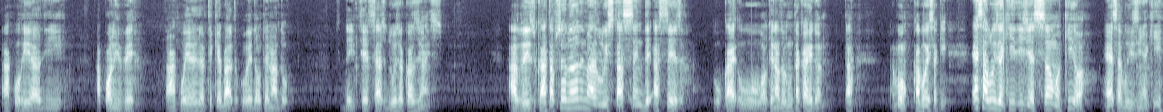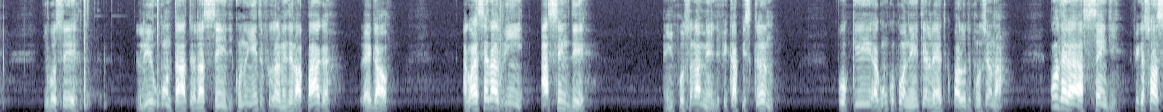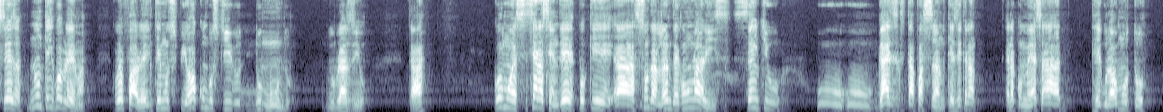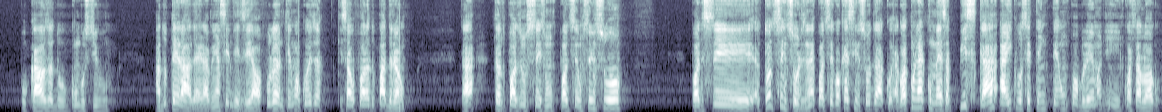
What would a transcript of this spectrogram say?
Tá? A correia de a poliver, tá? A correia deve ter quebrado, a correia do alternador. Tem essas duas ocasiões. Às vezes o carro está funcionando, mas a luz está acesa o, o alternador não está carregando, tá? Tá bom, acabou isso aqui. Essa luz aqui de injeção aqui, ó, essa luzinha aqui, que você liga o contato, ela acende, quando entra em funcionamento ela apaga, legal. Agora se ela vir acender em funcionamento e ficar piscando, porque algum componente elétrico parou de funcionar. Quando ela acende, fica só acesa, não tem problema. Como eu falo, temos o pior combustível do mundo, do Brasil tá? Como é, se acender, porque a sonda lambda é igual um nariz, sente o, o, o gás que está passando, quer dizer que ela, ela começa a regular o motor, por causa do combustível adulterado, aí ela vem acender, dizer, ó, fulano, tem uma coisa que saiu fora do padrão, tá? Tanto pode, um, pode ser um sensor, pode ser todos os sensores, né? Pode ser qualquer sensor da coisa. Agora quando ela começa a piscar, aí que você tem que ter um problema de encostar logo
